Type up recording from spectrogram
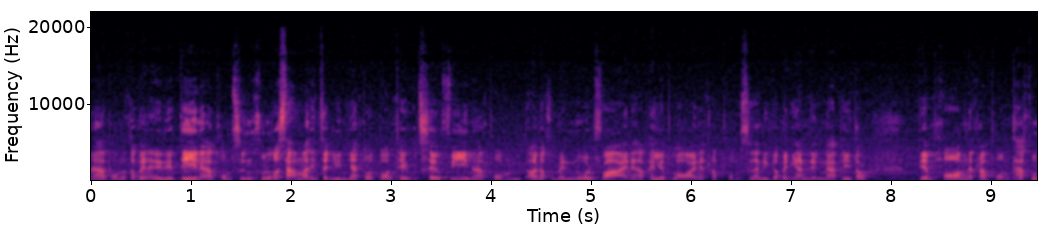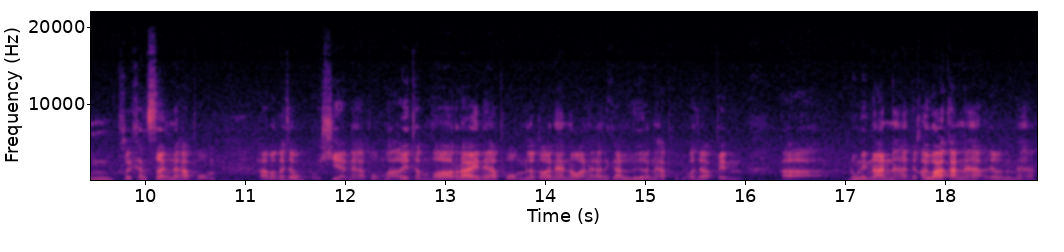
นะครับผมแล้วก็เป็น identity นะครับผมซึ่งคุณก็สามารถที่จะยืนยันตัวตน take selfie นะครับผมเอา document verify นะครับให้เรียบร้อยนะครับผมซึ่งอันนี้ก็เป็นอีกอันหนึ่งนะครับที่ต้อง รียมพร้อมนะครับผมถ้าคุณกด cancel นะครับผมมันก็จะเขียนนะครับผมว่าเอ้ยทำเพราะอะไรนะครับผมแล้วก็แน่นอนนะครับในการเลื่อกนะครับ ผมก็จะเป็นดูในนั้นนะฮะเดี๋ยวค่อยว่ากันนะฮะเดี๋ยวนึงนะฮะ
